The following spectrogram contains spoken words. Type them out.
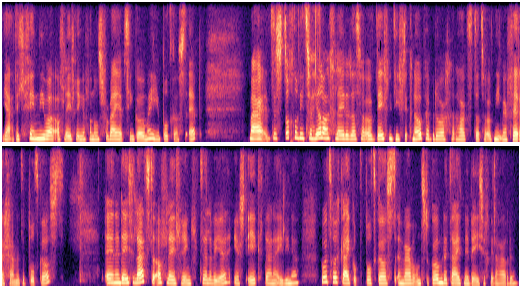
ja, dat je geen nieuwe afleveringen van ons voorbij hebt zien komen in je podcast-app. Maar het is toch nog niet zo heel lang geleden dat we ook definitief de knoop hebben doorgehakt. Dat we ook niet meer verder gaan met de podcast. En in deze laatste aflevering vertellen we je, eerst ik, daarna Eline, hoe we terugkijken op de podcast en waar we ons de komende tijd mee bezig willen houden.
